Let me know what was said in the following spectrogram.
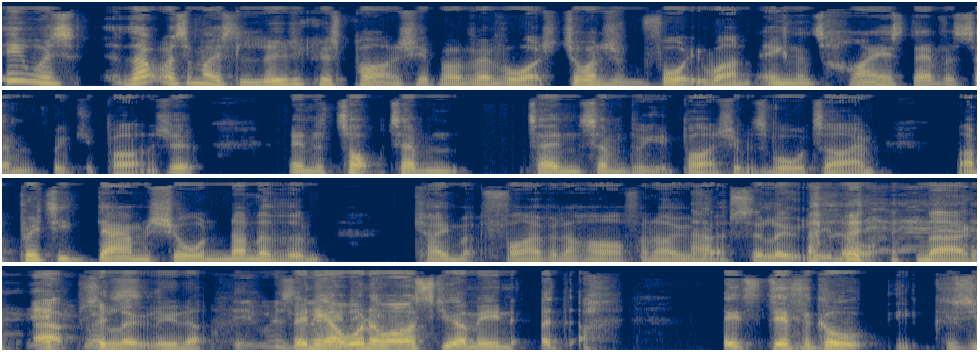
it was that was the most ludicrous partnership I've ever watched. 241, England's highest ever seventh wicket partnership in the top 10, 10 seventh wicket partnerships of all time. I'm pretty damn sure none of them came at five and a half and over. Absolutely not. No, It was- absolutely not. Finney, I want to ask you. I mean, uh, it's difficult because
